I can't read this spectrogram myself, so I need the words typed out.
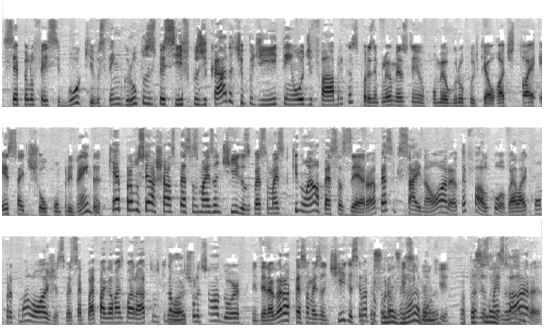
Você pelo Facebook, você tem grupos específicos de cada tipo de item ou de fábricas. Por exemplo, eu mesmo tenho o meu grupo que é o Hot Toy e Sideshow Compra e Venda, que é pra você achar as peças mais antigas, a peça mais que não é uma peça zero, é uma peça que sai na hora. Eu até falo, pô, vai lá e compra com uma loja. Você vai, vai pagar mais barato do que na mão do Lógico. colecionador. Entendeu? Agora uma peça mais antiga, você Uma vai procurar no mais rara, Facebook, né? Uma às peça vezes mais mais rara. rara.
